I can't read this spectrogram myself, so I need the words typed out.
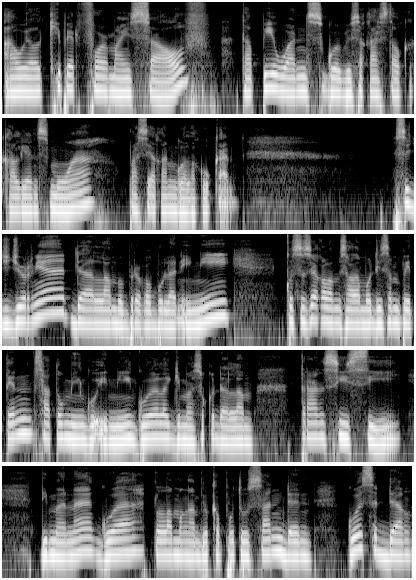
I will keep it for myself tapi once gue bisa kasih tahu ke kalian semua pasti akan gue lakukan sejujurnya dalam beberapa bulan ini khususnya kalau misalnya mau disempitin satu minggu ini gue lagi masuk ke dalam transisi di mana gue telah mengambil keputusan dan gue sedang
